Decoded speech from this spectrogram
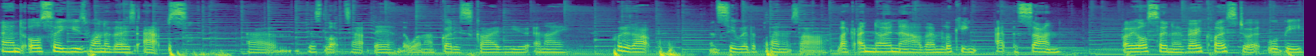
and also use one of those apps um, there's lots out there. The one I've got is Skyview, and I put it up and see where the planets are. Like I know now that I'm looking at the sun, but I also know very close to it will be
